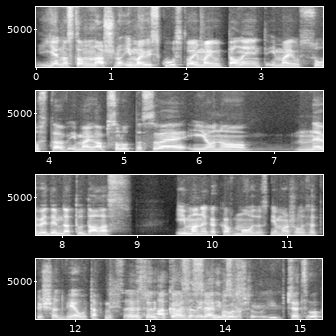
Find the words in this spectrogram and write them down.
jednostavno, znaš, no, imaju iskustvo, imaju talent, imaju sustav, imaju apsolutno sve i ono, ne vidim da tu Dallas ima nekakav modus gdje može uzeti više od dvije utakmice. Onda su oni pokazali ranjivost. I recimo,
